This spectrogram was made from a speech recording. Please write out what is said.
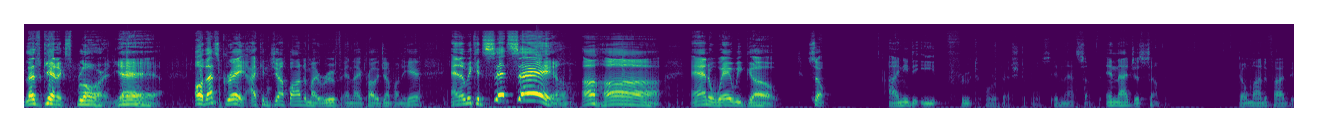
Let's get exploring. Yeah. Oh, that's great. I can jump onto my roof and I probably jump onto here. And then we can set sail. Uh-huh. And away we go. So, I need to eat fruit or vegetables. Isn't that something? Isn't that just something? Don't mind if I do.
